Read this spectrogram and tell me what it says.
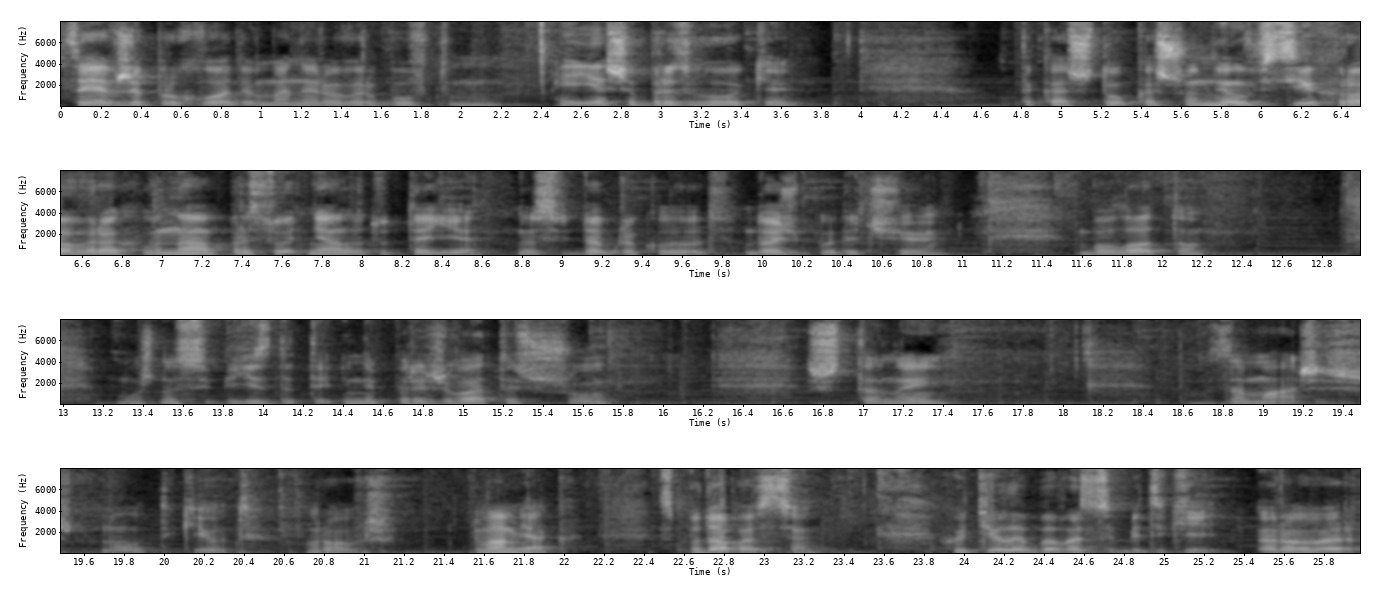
це я вже проходив. У мене ровер був, тому. І є ще бризговики. Така штука, що не у всіх роверах вона присутня, але тут та є. Досить добре, коли от дощ буде чи болото. Можна собі їздити і не переживати, що штани замажеш. Ну, такий от ровер. Вам як? Сподобався? Хотіли би ви собі такий ровер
